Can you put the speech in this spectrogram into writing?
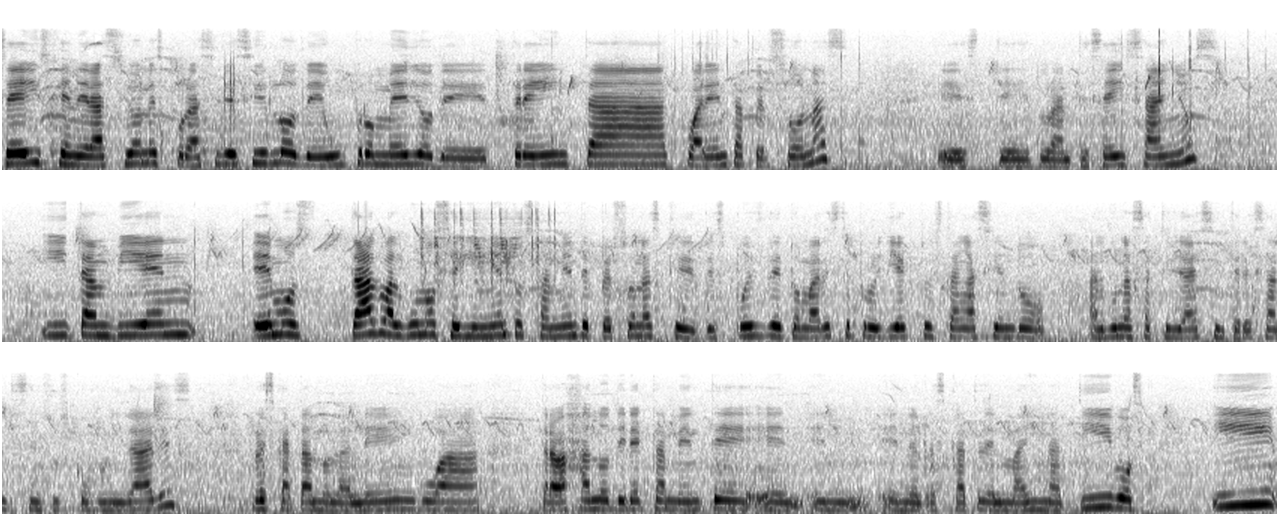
seis generaciones, por así decirlo, de un promedio de 30, 40 personas este, durante seis años. Y también hemos dado algunos seguimientos también de personas que después de tomar este proyecto están haciendo algunas actividades interesantes en sus comunidades, rescatando la lengua, trabajando directamente en, el rescate del maíz nativos y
